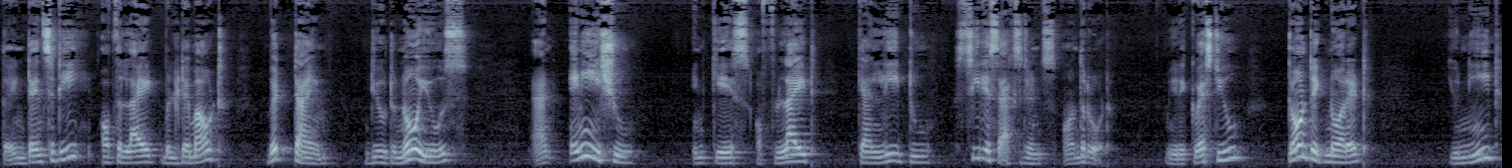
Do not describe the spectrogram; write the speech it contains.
The intensity of the light will dim out with time due to no use, and any issue in case of light can lead to serious accidents on the road. We request you don't ignore it. You need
